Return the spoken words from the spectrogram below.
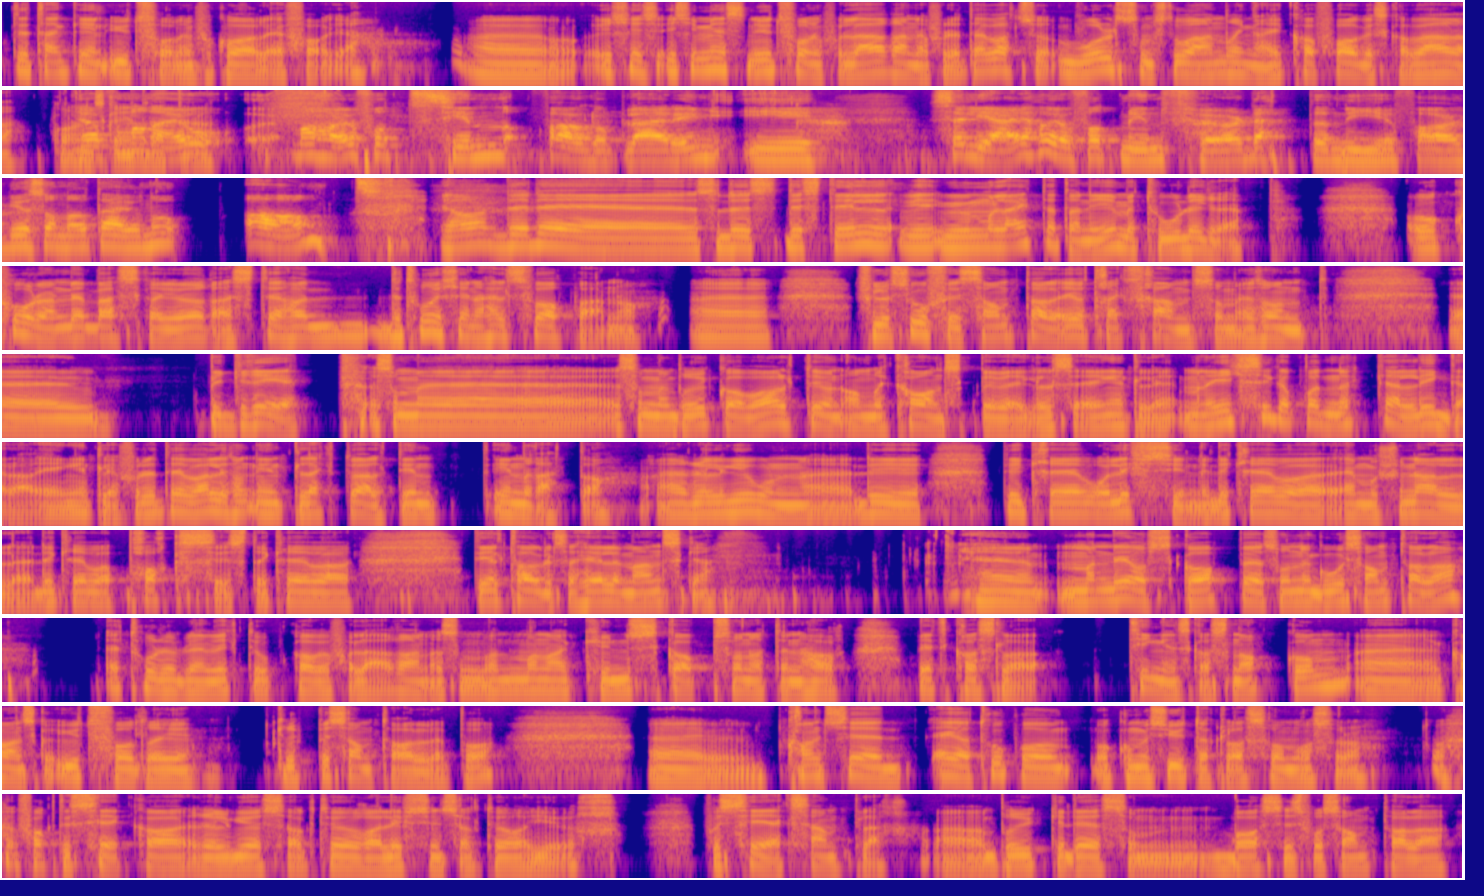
det tenker jeg er en utfordring for KRLE-faget. Uh, ikke, ikke, minst en utfordring for lærerne, for det har vært så voldsomt store endringer i hva faget skal være. Ja, for man, jo, man, har jo fått sin fagopplæring i Selv jeg har jo fått min før dette nye faget, sånn at det er jo noe annet. Ja, det, det, så det, det still, vi, vi, må lete etter nye metodegrep. Og hvordan det best skal gjøres, det, har, det tror jeg ikke er noe helt svar på ennå. Uh, filosofisk samtale er jo trukket frem som et sånt uh, begrep som er, som en bruker overalt, det er jo en amerikansk bevegelse, egentlig. Men jeg er ikke sikker på at nøkkelen ligger der, egentlig. For det er veldig sånn intellektuelt innretta. Religion de, de krever, og livssynet de krever emosjonell, det krever praksis, det krever deltakelse av hele mennesket. Eh, men det å skape sånne gode samtaler jeg tror det blir en viktig oppgave for lærerne. så Man har kunnskap, sånn at en vet hva slags ting en skal snakke om, eh, hva en skal utfordre gruppesamtale på. Eh, kanskje Jeg har tro på å komme seg ut av klasserommet også, da. Og faktisk se hva religiøse aktører livssynsaktører gjør. Få se eksempler. Bruke det som basis for samtaler.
